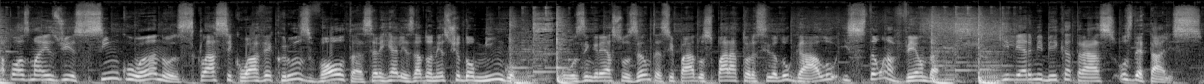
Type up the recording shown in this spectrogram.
Após mais de cinco anos, clássico Ave Cruz volta a ser realizado neste domingo. Os ingressos antecipados para a torcida do Galo estão à venda. Guilherme Bica traz os detalhes.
